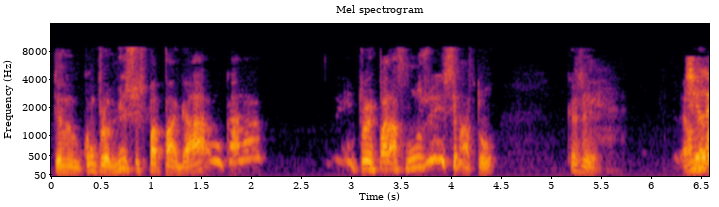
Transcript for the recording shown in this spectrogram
tendo compromissos para pagar. O cara entrou em parafuso e se matou. Quer dizer, é um Chile,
